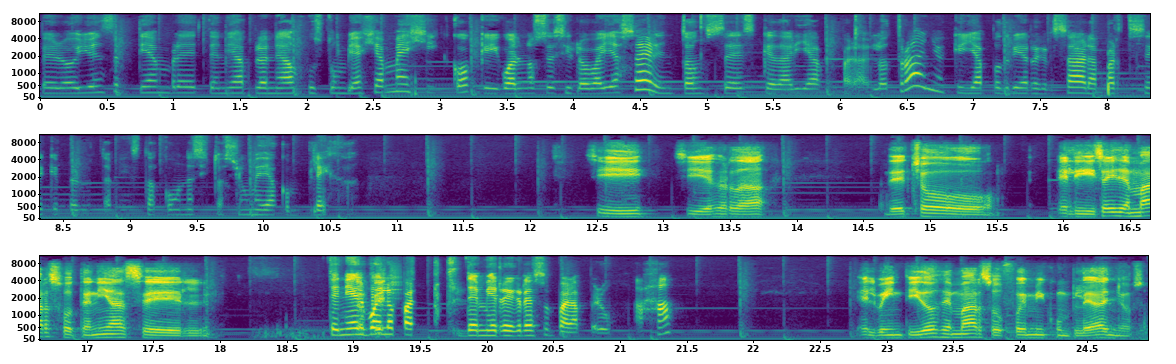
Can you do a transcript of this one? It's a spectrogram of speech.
Pero yo en septiembre tenía planeado justo un viaje a México, que igual no sé si lo vaya a hacer, entonces quedaría para el otro año, que ya podría regresar. Aparte sé que Perú también está con una situación media compleja. Sí, sí, es verdad. De hecho, el 16 de marzo tenías el, Tenía el vuelo para- de mi regreso para Perú. Ajá. el 22 de marzo fue mi cumpleaños.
